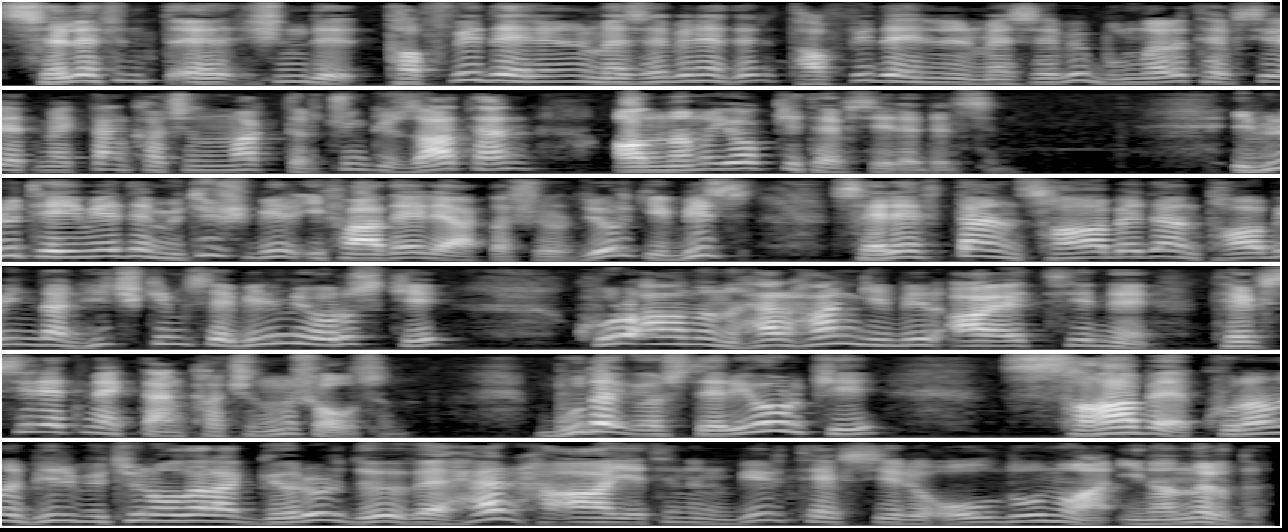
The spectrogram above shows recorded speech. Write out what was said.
Selefin e, şimdi tafvid ehlinin mezhebi nedir? Tafvid ehlinin mezhebi bunları tefsir etmekten kaçınmaktır. Çünkü zaten anlamı yok ki tefsir edilsin. İbn-i Teymiye müthiş bir ifadeyle yaklaşıyor. Diyor ki biz seleften, sahabeden, tabinden hiç kimse bilmiyoruz ki Kur'an'ın herhangi bir ayetini tefsir etmekten kaçınmış olsun. Bu da gösteriyor ki sahabe Kur'an'ı bir bütün olarak görürdü ve her ayetinin bir tefsiri olduğuna inanırdı.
